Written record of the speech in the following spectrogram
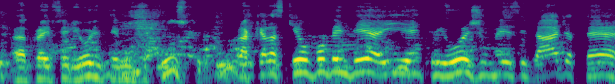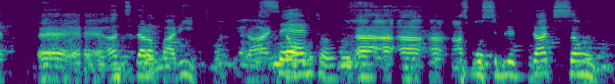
uh, para inferior em termos de custo para aquelas que eu vou vender aí entre hoje, um mês de idade, até é, antes dela parir. Tá? Então, certo. a, a, a, as possibilidades são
